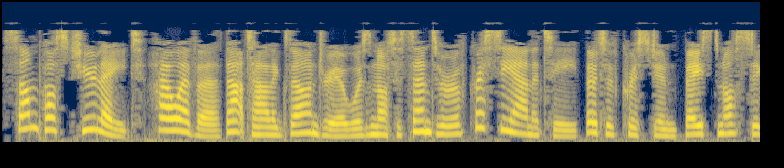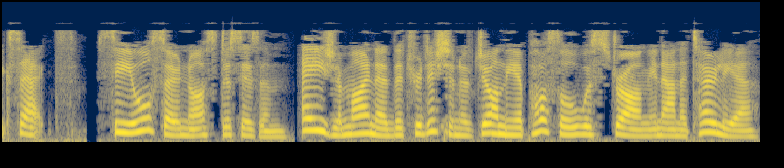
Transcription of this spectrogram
Some postulate, however, that Alexandria was not a center of Christianity, but of Christian-based Gnostic sects. See also Gnosticism. Asia Minor The tradition of John the Apostle was strong in Anatolia.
